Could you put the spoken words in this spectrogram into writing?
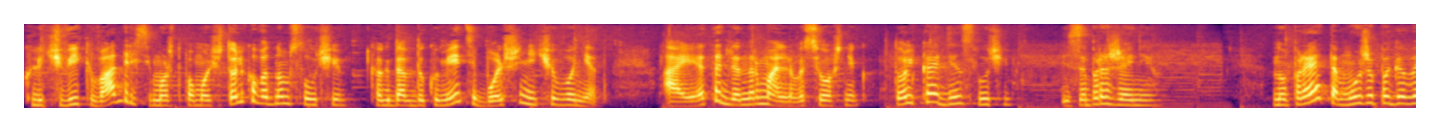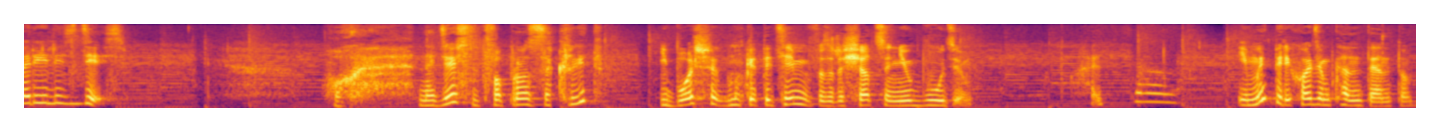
Ключевик в адресе может помочь только в одном случае, когда в документе больше ничего нет. А это для нормального SEOшника только один случай – изображение. Но про это мы уже поговорили здесь. Ох, надеюсь, этот вопрос закрыт, и больше мы к этой теме возвращаться не будем. Хотя... И мы переходим к контенту.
